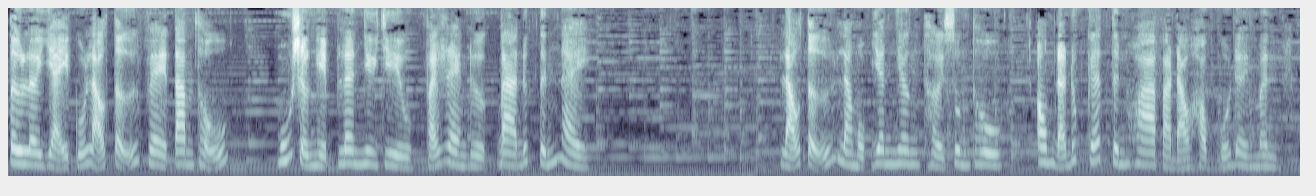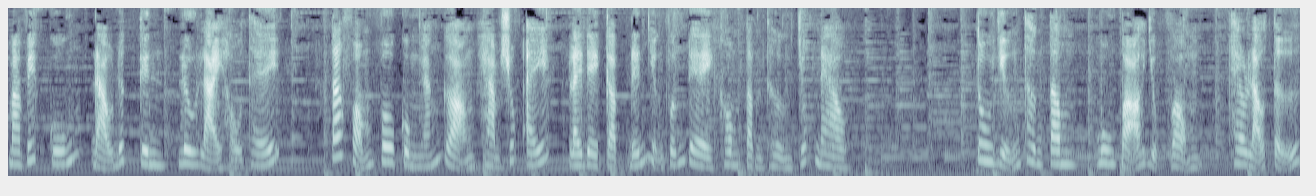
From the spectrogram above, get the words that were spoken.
Từ lời dạy của lão tử về tam thủ, muốn sự nghiệp lên như diều phải rèn được ba đức tính này. Lão Tử là một danh nhân thời Xuân Thu. Ông đã đúc kết tinh hoa và đạo học của đời mình mà viết cuốn Đạo Đức Kinh lưu lại hậu thế. Tác phẩm vô cùng ngắn gọn, hàm súc ấy lại đề cập đến những vấn đề không tầm thường chút nào. Tu dưỡng thân tâm, buông bỏ dục vọng, theo lão tử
